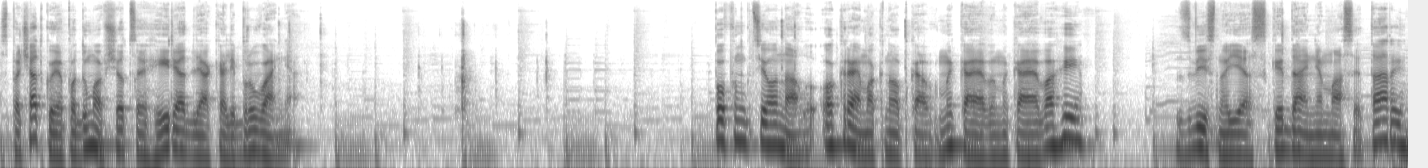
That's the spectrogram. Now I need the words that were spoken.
Спочатку я подумав, що це гиря для калібрування. По функціоналу окрема кнопка вмикає-вимикає ваги. Звісно, є скидання маси тари.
